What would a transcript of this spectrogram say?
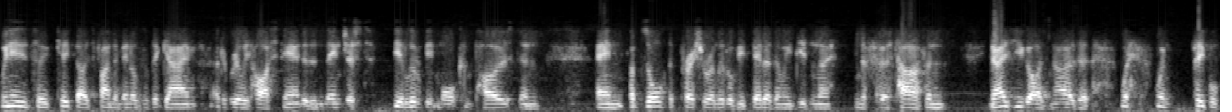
we needed to keep those fundamentals of the game at a really high standard and then just be a little bit more composed and and absorb the pressure a little bit better than we did in the in the first half. And you know, as you guys know, that when, when people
